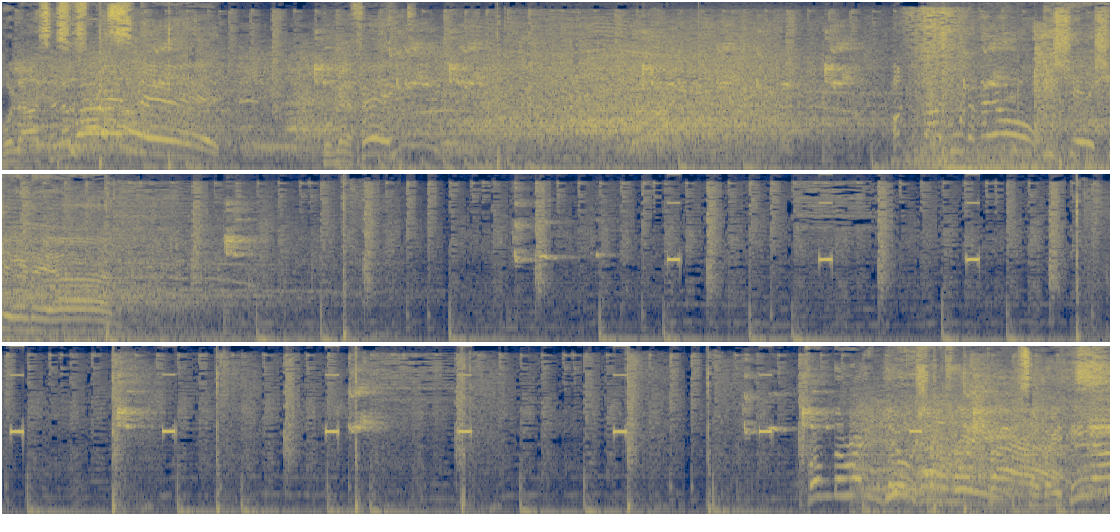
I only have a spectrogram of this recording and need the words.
Mula sa labas. Suspended. Pumefake. Magtago na kayo. I-share na yan. From the rainbow Fusion country. pass. Sabay tira.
